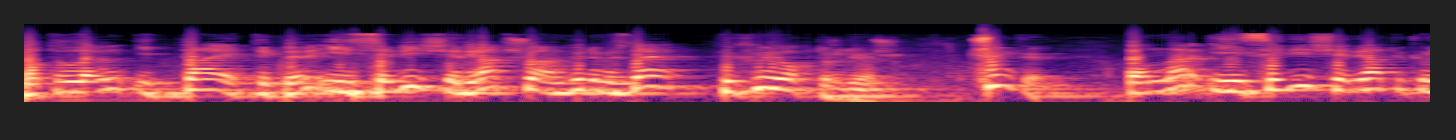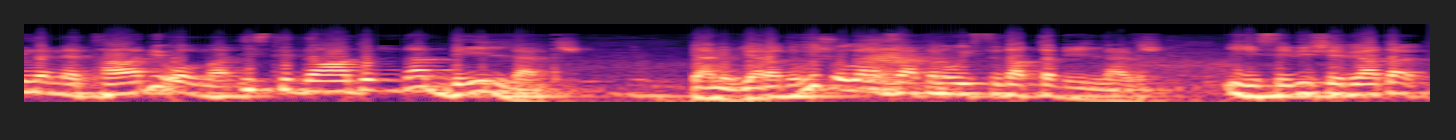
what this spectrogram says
Batılıların iddia ettikleri İsevi şeriat şu an günümüzde hükmü yoktur diyor. Çünkü onlar İsevi şeriat hükümlerine tabi olma istidadında değillerdir. Yani yaratılış olarak zaten o istidatta değillerdir. İsevi şeriata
